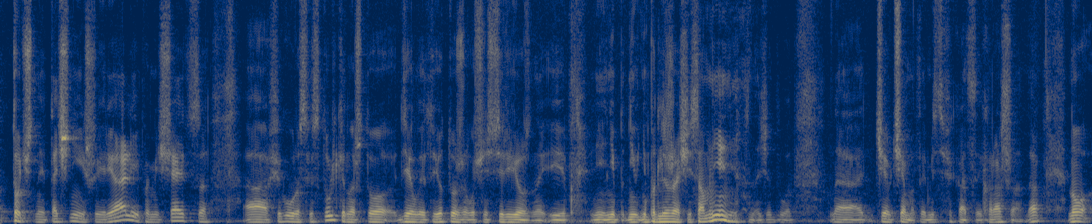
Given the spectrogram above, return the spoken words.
точные, точнейшие реалии помещается э, фигура Свистулькина, что делает ее тоже очень серьезной и не, не, не подлежащей сомнению. Значит, вот. Э, чем, чем эта мистификация хороша. Да? Но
